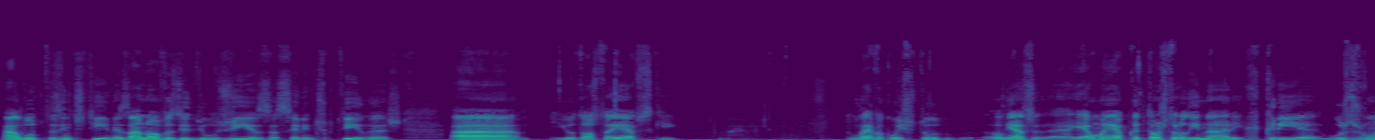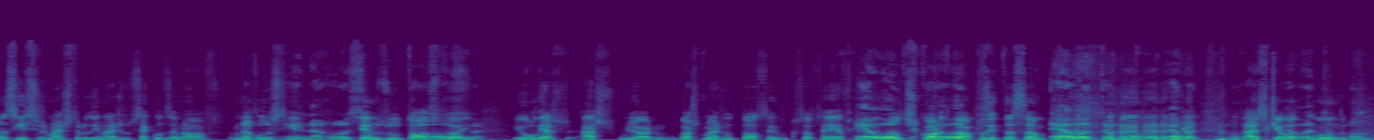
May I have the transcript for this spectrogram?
há lutas intestinas, há novas ideologias a serem discutidas. Há... E o Dostoevsky leva com isto tudo. Aliás, é uma época tão extraordinária que cria os romancistas mais extraordinários do século XIX, na Rússia. na Rússia. Temos o Tolstói, eu aliás acho melhor, gosto mais do Tolstói do que do Dostoevsky, é não discordo é com a apresentação. Que... É outro mundo. É outro mundo. acho que é, é outro, outro mundo. mundo.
